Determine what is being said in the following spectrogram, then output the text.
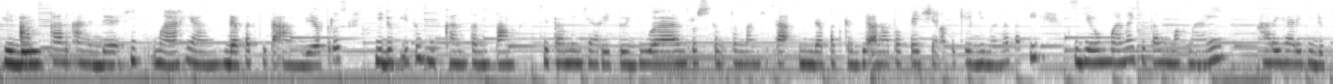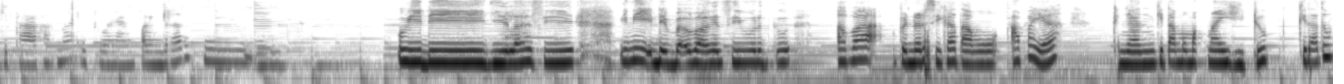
akan ada hikmah yang dapat kita ambil. Terus hidup itu bukan tentang kita mencari tujuan, terus ke- tentang kita mendapat kerjaan atau passion atau kayak gimana, tapi sejauh mana kita memaknai hari-hari hidup kita karena itulah yang paling berarti. Widih, gila sih. Ini debak banget sih menurutku. Apa bener sih katamu? Apa ya? Dengan kita memaknai hidup, kita tuh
